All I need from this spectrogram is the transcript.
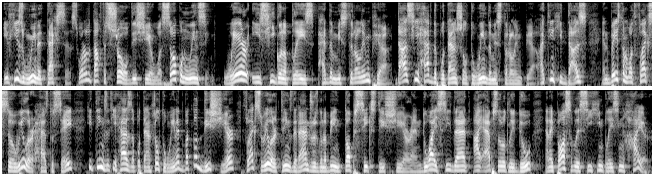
if his win at Texas, one of the toughest show of this year, was so convincing, where is he gonna place at the Mr. Olympia? Does he have the potential to win the Mr. Olympia? I think he does, and based on what Flex uh, Wheeler has to say, he thinks that he has a potential to win it, but not this year. Flex Wheeler thinks that Andrew is gonna be in top 6 this year, and do I see that? I absolutely do, and I possibly see him placing higher.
